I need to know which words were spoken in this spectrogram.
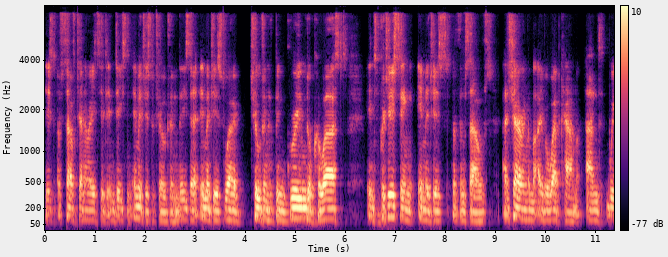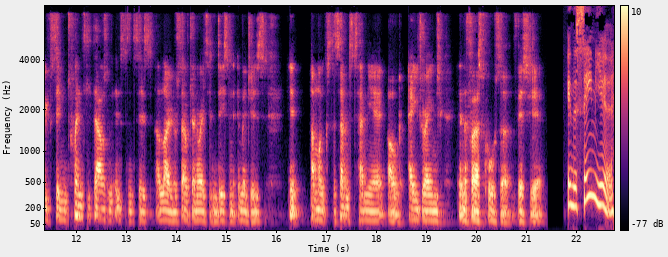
is of self-generated indecent images of children. These are images where children have been groomed or coerced into producing images of themselves and sharing them over webcam. And we've seen 20,000 instances alone of self-generated indecent images in, amongst the seven to 10 year old age range in the first quarter of this year. In the same year,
